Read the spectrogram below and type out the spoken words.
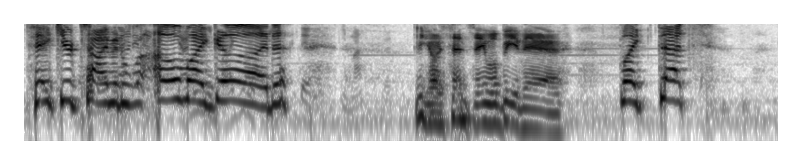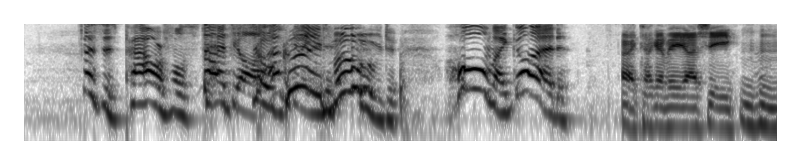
Take your time and oh my god. Your sensei will be there. Like that's this is powerful stuff, That's y'all. so I'm good. getting Moved. Oh my god. All right, Takebayashi. Mm-hmm.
